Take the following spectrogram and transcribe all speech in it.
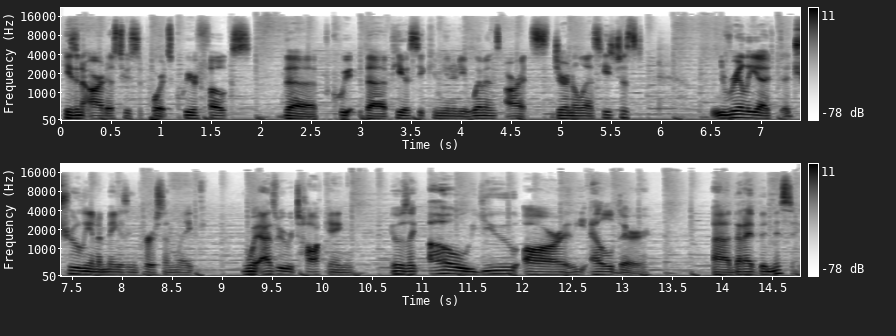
He's an artist who supports queer folks, the the POC community, women's arts, journalists. He's just really a, a truly an amazing person. Like as we were talking, it was like, oh, you are the elder uh, that I've been missing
